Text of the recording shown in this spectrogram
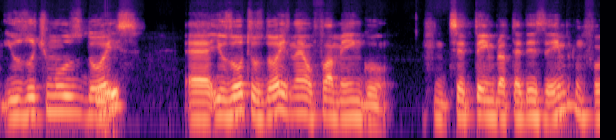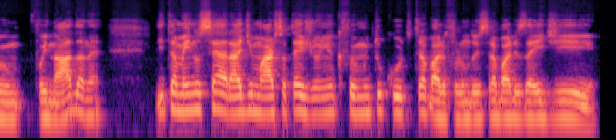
E os últimos dois, é, e os outros dois, né, o Flamengo de setembro até dezembro, não foi, foi nada, né? E também no Ceará de março até junho, que foi muito curto o trabalho. Foram dois trabalhos aí de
